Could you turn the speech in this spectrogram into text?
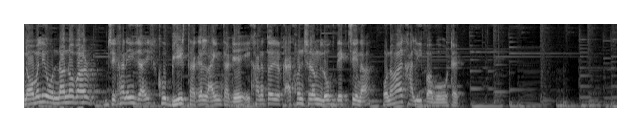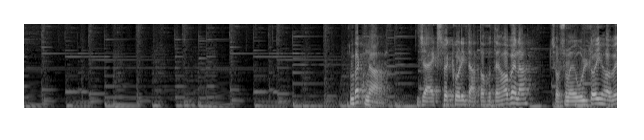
নর্মালি অন্যান্য বার যেখানেই যাই, খুব ভিড় থাকে লাইন থাকে, এখানে তো এখন সেরকম লোক দেখছি না। মনে হয় খালি পাবো উঠে। বাট না, যা এক্সপেক্ট করি তা তো হতে হবে না। সবসময় উল্টোই হবে।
